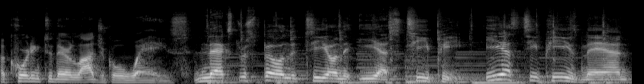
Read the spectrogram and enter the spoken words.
according to their logical ways? Next, we're spilling the tea on the ESTP. ESTPs, man.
